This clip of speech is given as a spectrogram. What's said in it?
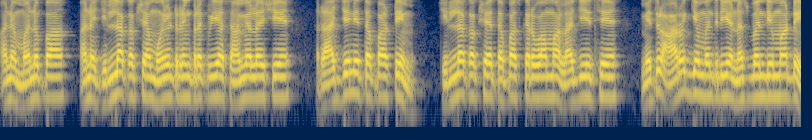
અને મનપા અને જિલ્લા કક્ષાએ મોનિટરિંગ પ્રક્રિયા સામેલ હશે. રાજ્યની તપાસ ટીમ જિલ્લા કક્ષાએ તપાસ કરવામાં લાગી છે. મિત્રો, આરોગ્ય મંત્રીએ નસબંધી માટે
